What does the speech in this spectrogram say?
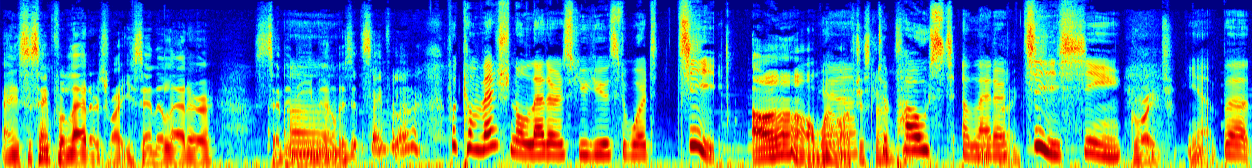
and it's the same for letters, right? You send a letter, send an Uh. email. Is it the same for letter? For conventional letters, you use the word 寄 Oh, well, yeah, I've just to learned something. post a letter. Okay. 寄信 Great, Yeah, but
